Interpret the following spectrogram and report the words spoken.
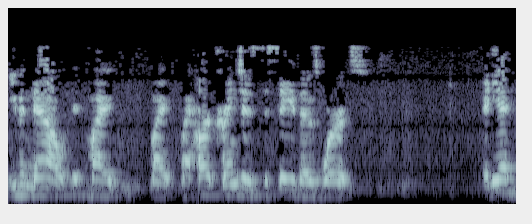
Even now, it, my, my, my heart cringes to say those words. And yet,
